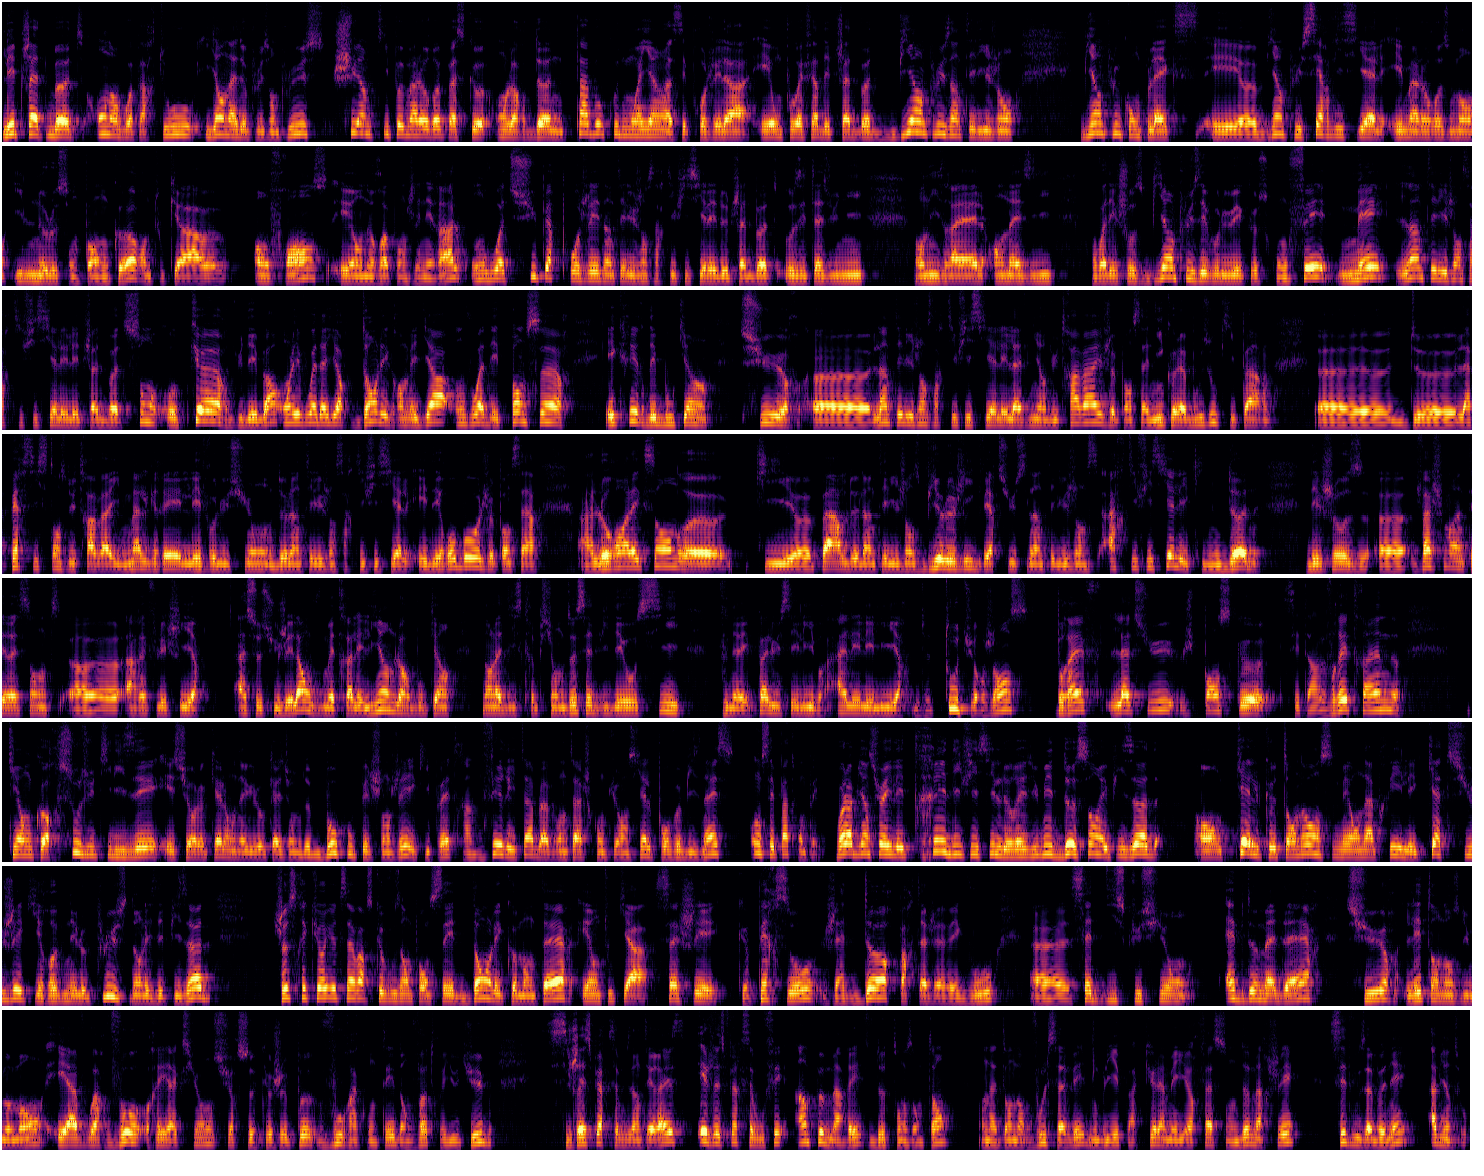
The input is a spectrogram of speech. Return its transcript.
Les chatbots, on en voit partout, il y en a de plus en plus. Je suis un petit peu malheureux parce qu'on leur donne pas beaucoup de moyens à ces projets-là et on pourrait faire des chatbots bien plus intelligents bien plus complexes et euh, bien plus serviciels et malheureusement ils ne le sont pas encore. En tout cas, euh, en France et en Europe en général. On voit de super projets d'intelligence artificielle et de chatbot aux États-Unis, en Israël, en Asie. On voit des choses bien plus évoluées que ce qu'on fait, mais l'intelligence artificielle et les chatbots sont au cœur du débat. On les voit d'ailleurs dans les grands médias. On voit des penseurs écrire des bouquins sur euh, l'intelligence artificielle et l'avenir du travail. Je pense à Nicolas Bouzou qui parle euh, de la persistance du travail malgré l'évolution de l'intelligence artificielle et des robots. Je pense à, Laurent Alexandre euh, qui parle de l'intelligence biologique versus l'intelligence artificielle et qui nous donne des choses vachement intéressantes à réfléchir à ce sujet-là. On vous mettra les liens de leurs bouquins dans la description de cette vidéo si vous n'avez pas lu ces livres, allez les lire de toute urgence. Bref, là-dessus, je pense que c'est un vrai trend qui est encore sous-utilisé et sur lequel on a eu l'occasion de beaucoup échanger et qui peut être un véritable avantage concurrentiel pour vos business. On ne s'est pas trompé. Voilà, bien sûr, il est très difficile de résumer 200 épisodes en quelques tendances, mais on a pris les quatre sujets qui revenaient le plus dans les épisodes. Je serais curieux de savoir ce que vous en pensez dans les commentaires et en tout cas, sachez que perso, j'adore partager avec vous euh, cette discussion hebdomadaire sur les tendances du moment et avoir vos réactions sur ce que je peux vous raconter dans votre YouTube. J'espère que ça vous intéresse et j'espère que ça vous fait un peu marrer de temps en temps. En attendant, vous le savez, n'oubliez pas que la meilleure façon de marcher, c'est de vous abonner. À bientôt.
